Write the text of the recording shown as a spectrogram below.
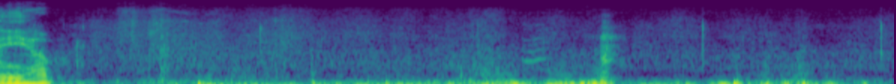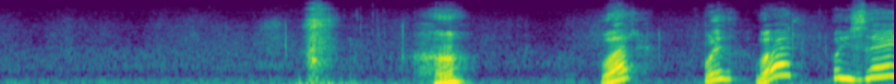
นี่ครับ Huh? What? What? What? What you say?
